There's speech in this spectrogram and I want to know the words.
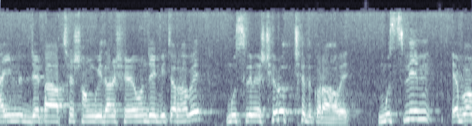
আইন যেটা আছে সংবিধান সে অনুযায়ী বিচার হবে। মুসলিমের শিরোচ্ছেদ করা হবে। মুসলিম এবং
